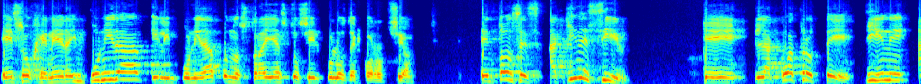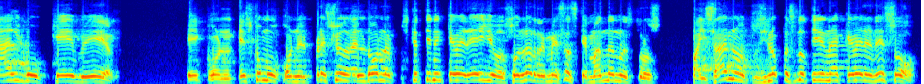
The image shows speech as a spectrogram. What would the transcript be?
eso genera impunidad y la impunidad pues, nos trae a estos círculos de corrupción. Entonces, aquí decir que la 4T tiene algo que ver eh, con, es como con el precio del dólar, pues ¿qué tienen que ver ellos? Son las remesas que mandan nuestros paisanos, pues si López no tiene nada que ver en eso,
